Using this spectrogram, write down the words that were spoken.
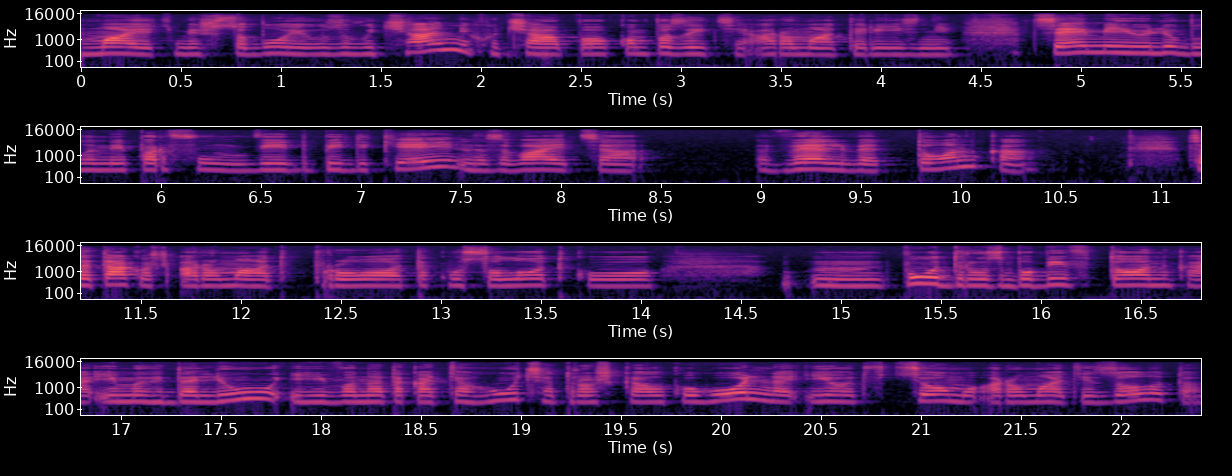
мають між собою у звучанні, хоча по композиції аромати різні. Це мій улюблений парфум від BDK, називається Velvet Tonka. Це також аромат про таку солодку пудру з бобів тонка і мигдалю, і вона така тягуча, трошки алкогольна. І от в цьому ароматі золота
